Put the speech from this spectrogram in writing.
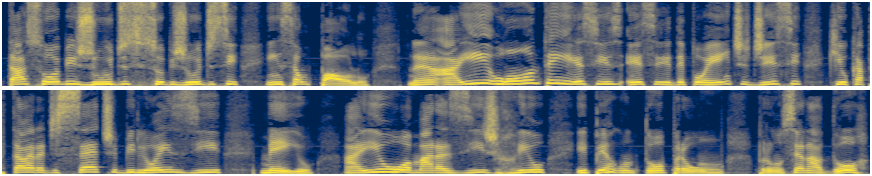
está sob júdice, sob júdice em São Paulo. Né? Aí ontem esse, esse depoente disse que o capital era de 7 bilhões e meio. Aí o Omar Aziz riu e perguntou para um, um senador,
